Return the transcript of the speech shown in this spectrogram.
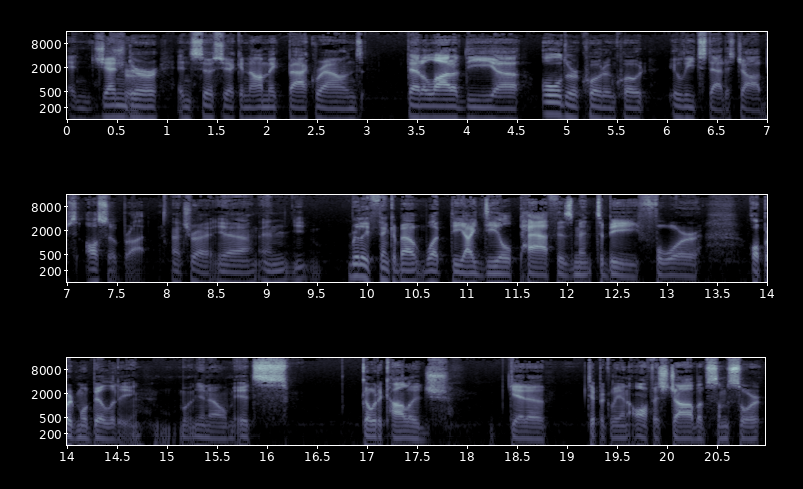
and gender sure. and socioeconomic backgrounds that a lot of the uh, older quote unquote elite status jobs also brought that's right yeah and you really think about what the ideal path is meant to be for upward mobility you know it's go to college get a typically an office job of some sort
